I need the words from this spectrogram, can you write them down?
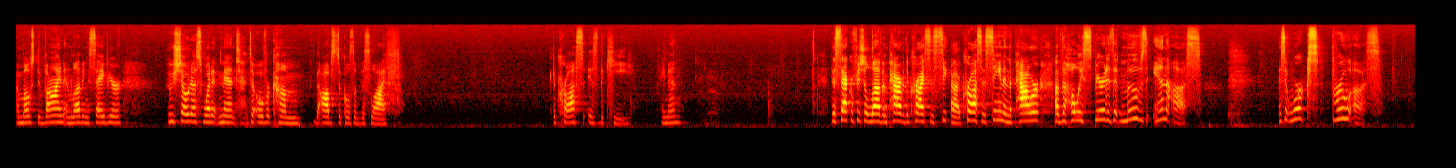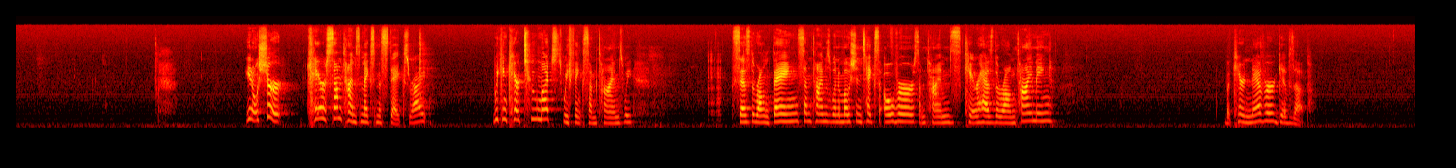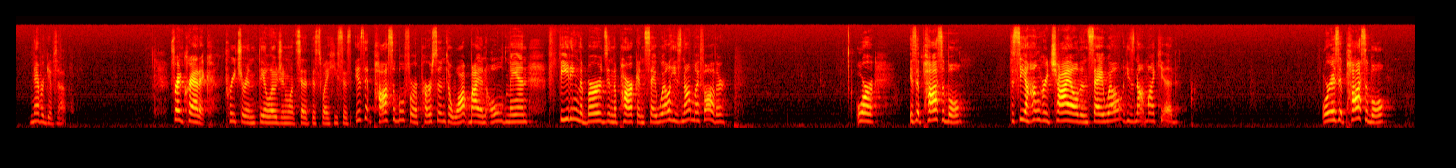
a most divine and loving Savior who showed us what it meant to overcome the obstacles of this life. The cross is the key. Amen. The sacrificial love and power of the is, uh, cross is seen in the power of the Holy Spirit as it moves in us, as it works through us. you know, sure, care sometimes makes mistakes, right? We can care too much, we think sometimes. We says the wrong thing sometimes when emotion takes over, sometimes care has the wrong timing. But care never gives up. Never gives up. Fred Craddock preacher and theologian once said it this way. He says, Is it possible for a person to walk by an old man feeding the birds in the park and say, Well, he's not my father? Or is it possible to see a hungry child and say, Well, he's not my kid? Or is it possible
